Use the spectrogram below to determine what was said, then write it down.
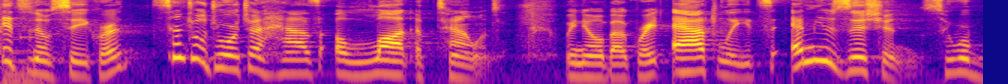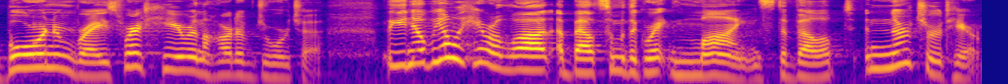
It's no secret, Central Georgia has a lot of talent. We know about great athletes and musicians who were born and raised right here in the heart of Georgia. But you know, we don't hear a lot about some of the great minds developed and nurtured here.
